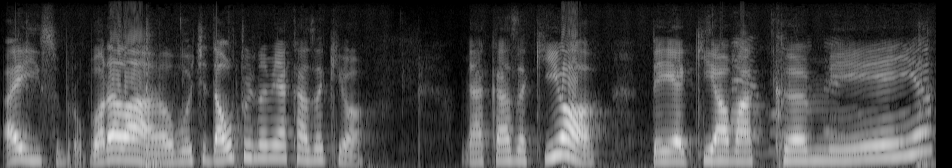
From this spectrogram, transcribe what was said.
É isso, bro. Bora lá. Eu vou te dar um tour na minha casa aqui, ó. Minha casa aqui, ó. Tem aqui ó, uma caminha.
